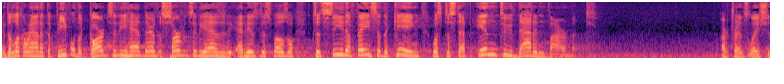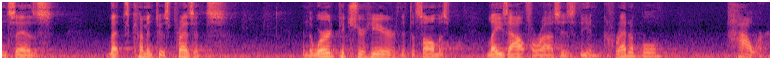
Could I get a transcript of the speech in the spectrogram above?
and to look around at the people, the guards that he had there, the servants that he has at his disposal, to see the face of the king was to step into that environment. Our translation says, Let's come into his presence. And the word picture here that the psalmist lays out for us is the incredible power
